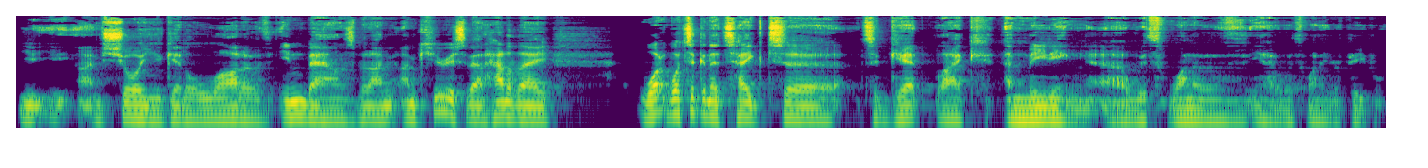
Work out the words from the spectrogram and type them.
you, I'm sure you get a lot of inbounds, but I'm, I'm curious about how do they, what, what's it going to take to, to get like a meeting uh, with one of, you know, with one of your people?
